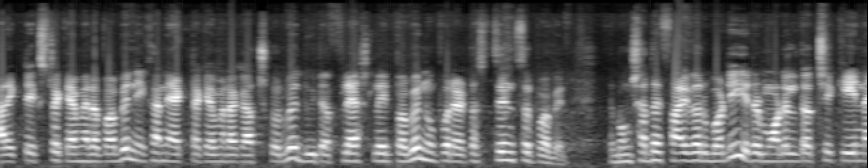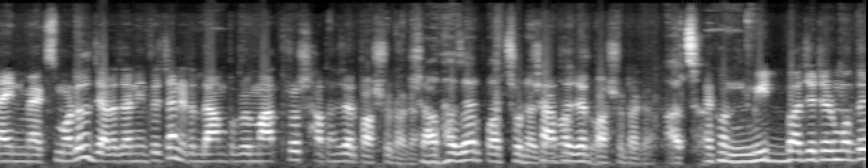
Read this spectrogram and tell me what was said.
আরেকটা এক্সট্রা ক্যামেরা পাবেন এখানে একটা ক্যামেরা কাজ করবে দুইটা ফ্ল্যাশ লাইট পাবেন উপরে একটা সেন্সর পাবেন। এবং সাথে ফাইবার বডি এটার মডেলটা হচ্ছে কে নাইন ম্যাক্স মডেল যারা জানিতে চান এটার দাম পড়বে মাত্র সাত হাজার পাঁচশো টাকা। সাত হাজার পাঁচশো টাকা সাত হাজার পাঁচশো টাকা। আচ্ছা। এখন মিড বাজেটের মধ্যে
